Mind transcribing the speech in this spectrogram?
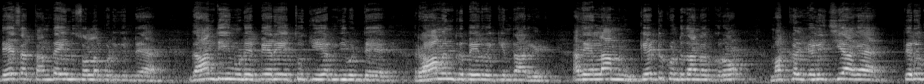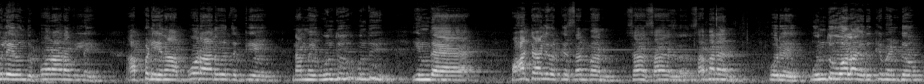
தேச தந்தை என்று சொல்லப்படுகின்ற காந்தியினுடைய பெயரை தூக்கி எறிந்துவிட்டு ராம் என்று பெயர் வைக்கின்றார்கள். அதையெல்லாம் கேட்டுக்கொண்டு தான் இருக்கிறோம். மக்கள் எழுச்சியாக தெருவிலே வந்து போராடவில்லை. அப்படி நான் போராடுவதற்கு நம்மை உந்து உந்து இந்த பாட்டாளி வர்க்க சம்பன் ச- ச- சமரன் ஒரு உந்துகோலாக இருக்க வேண்டும்.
